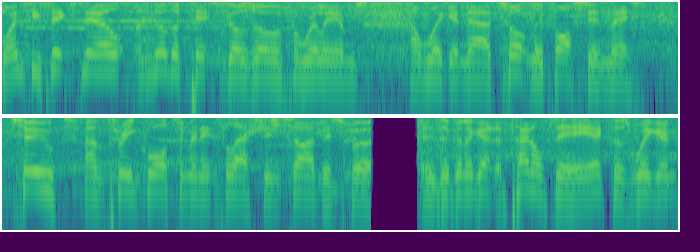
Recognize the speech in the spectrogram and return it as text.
26 0. Another kick goes over for Williams, and Wigan now totally bossing this. Two and three quarter minutes left inside this first. They're going to get the penalty here because Wigan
